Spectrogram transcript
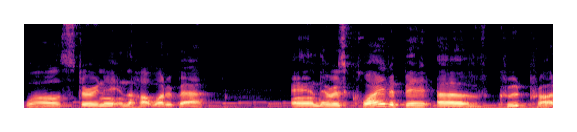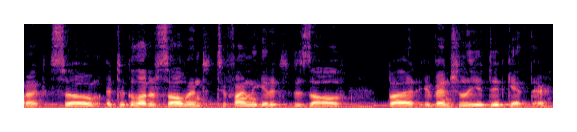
while stirring it in the hot water bath. And there was quite a bit of crude product, so it took a lot of solvent to finally get it to dissolve, but eventually it did get there.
